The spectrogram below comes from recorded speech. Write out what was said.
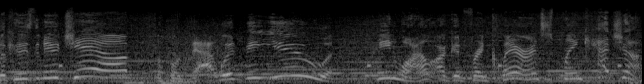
Look who's the new champ! Oh, that would be you! Meanwhile, our good friend Clarence is playing catch up.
